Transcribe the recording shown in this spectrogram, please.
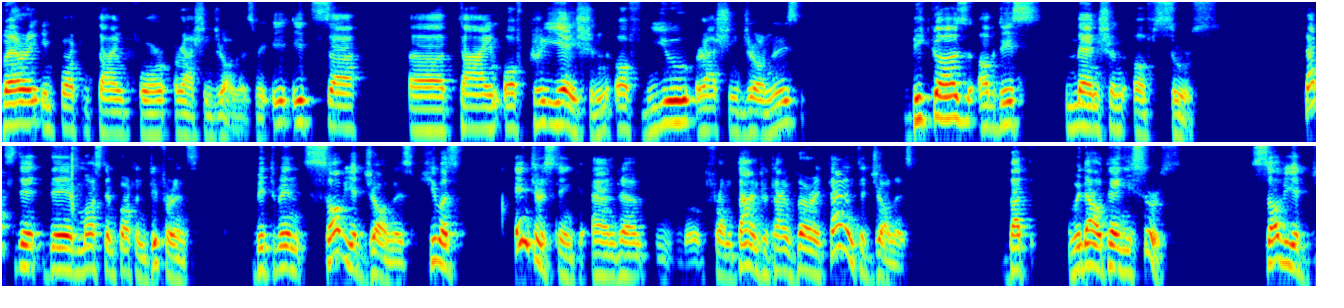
very important time for Russian journalism. It, it's a, a, time of creation of new Russian journalism because of this mention of source. That's the, the most important difference between Soviet journalism. He was interesting and um, from time to time very talented journalist, but without any source. Soviet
